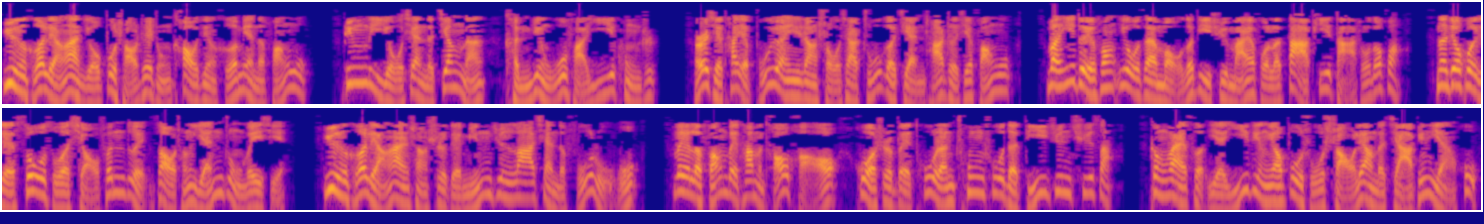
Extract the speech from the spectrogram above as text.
运河两岸有不少这种靠近河面的房屋，兵力有限的江南肯定无法一一控制，而且他也不愿意让手下逐个检查这些房屋。万一对方又在某个地区埋伏了大批打手的话，那就会给搜索小分队造成严重威胁。运河两岸上是给明军拉纤的俘虏，为了防备他们逃跑，或是被突然冲出的敌军驱散，更外侧也一定要部署少量的甲兵掩护。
